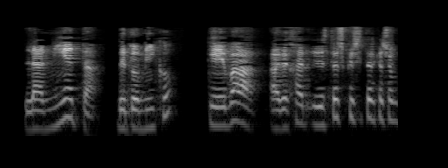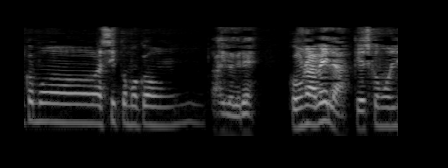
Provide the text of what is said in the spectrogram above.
la nieta de Tomiko, que va a dejar estas cositas que son como así como con ay lo diré con una vela que es como un,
